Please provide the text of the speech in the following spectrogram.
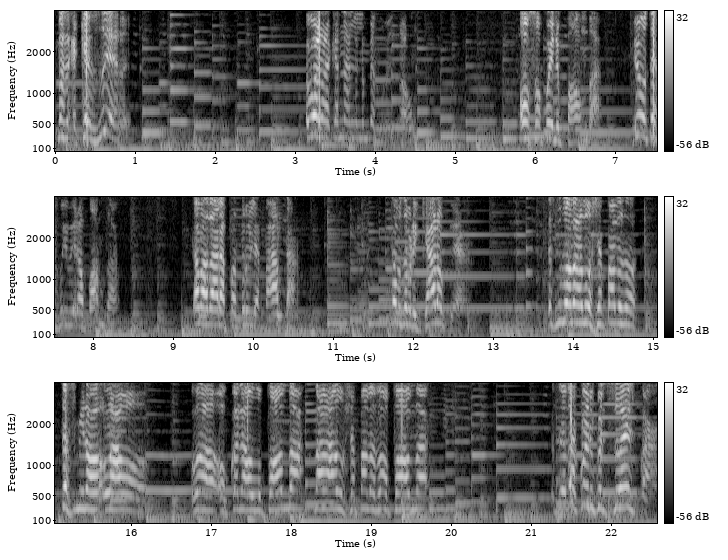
Mas, quer dizer. Agora a canalha não vê televisão. Ou só põe no Panda. Eu até fui ver ao Panda. Estava a dar a patrulha pata. Estamos a brincar ou quê? Esse me dar duas chapadas. Desce-me lá, ao, lá ao canal do Panda. Dá lá duas chapadas ao Panda. Quer dizer, dá coisa condições, pá.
